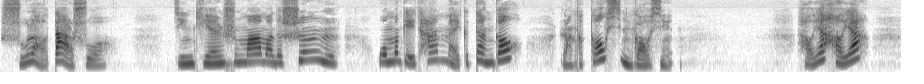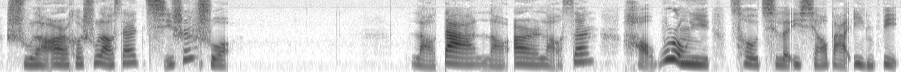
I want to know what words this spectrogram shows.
鼠老大说：“今天是妈妈的生日，我们给她买个蛋糕，让她高兴高兴。”好呀，好呀！鼠老二和鼠老三齐声说。老大、老二、老三好不容易凑齐了一小把硬币，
